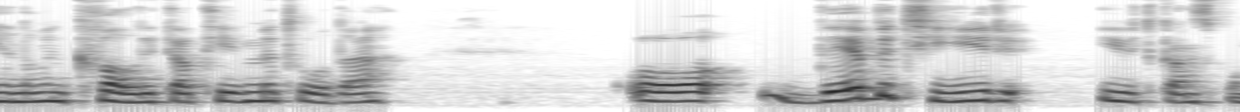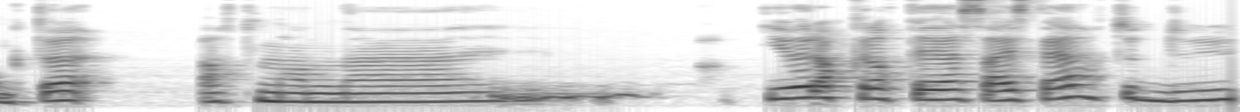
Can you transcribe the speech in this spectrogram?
gjennom en kvalitativ metode. Og det betyr i utgangspunktet at man uh, gjør akkurat det jeg sa i sted. At du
